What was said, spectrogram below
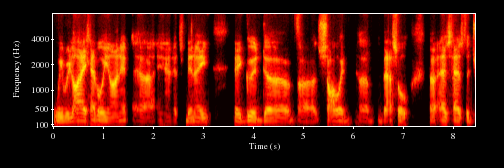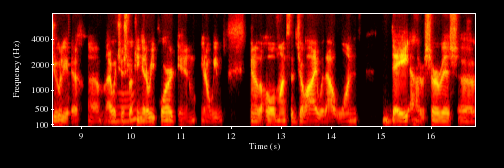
we rely heavily on it, uh, and it's been a a good, uh, uh, solid uh, vessel, uh, as has the Julia. Um, I was just mm-hmm. looking at a report, and you know we you know, the whole month of July without one day out of service, uh,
